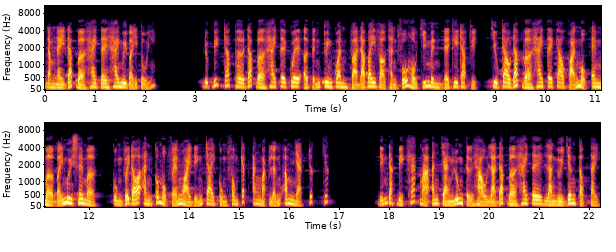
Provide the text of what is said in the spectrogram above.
năm nay Dapper 2T 27 tuổi. Được biết rapper Dapper 2T quê ở tỉnh Tuyên Quang và đã bay vào thành phố Hồ Chí Minh để thi rap Việt. Chiều cao Dapper 2T cao khoảng 1m70cm, cùng với đó anh có một vẻ ngoài điển trai cùng phong cách ăn mặc lẫn âm nhạc rất chất. Điểm đặc biệt khác mà anh chàng luôn tự hào là Dapper 2T là người dân tộc Tây.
